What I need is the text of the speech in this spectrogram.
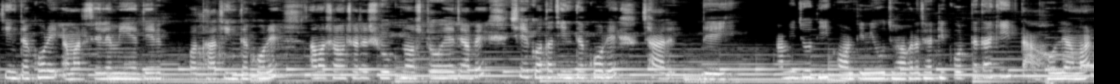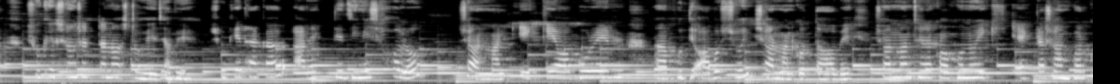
চিন্তা করে আমার ছেলে মেয়েদের কথা চিন্তা করে আমার সংসারের সুখ নষ্ট হয়ে যাবে, সে কথা চিন্তা করে ছাড় দেই। আমি যদি কন্টিনিউ ঝগড়াঝাটি করতে থাকি, তাহলে আমার সুখের সংসারটা নষ্ট হয়ে যাবে। সুখে থাকার আরেকটি জিনিস হলো সম্মান। একে অপরের প্রতি অবশ্যই সম্মান করতে হবে। সম্মান ছাড়া কখনোই একটা সম্পর্ক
